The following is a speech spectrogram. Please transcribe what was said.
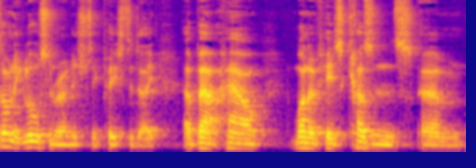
Dominic Lawson wrote an interesting piece today about how one of his cousin's um,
